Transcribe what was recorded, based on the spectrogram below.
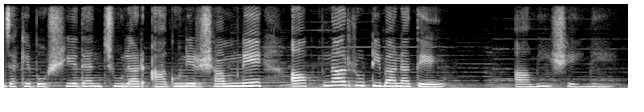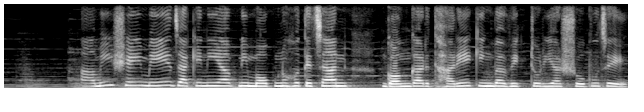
যাকে বসিয়ে দেন চুলার আগুনের সামনে, আপনার রুটি বানাতে, আমি সেই মেয়ে। আমি সেই মেয়ে যাকে নিয়ে আপনি মগ্ন হতে চান, গঙ্গার ধারে কিংবা ভিক্টোরিয়ার সবুজে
